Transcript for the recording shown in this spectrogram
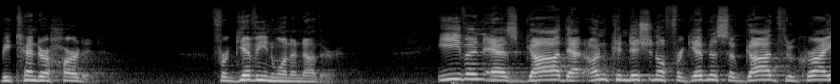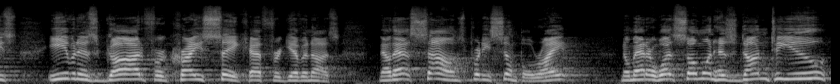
be tender hearted, forgiving one another even as God, that unconditional forgiveness of God through Christ, even as God for Christ's sake hath forgiven us. Now that sounds pretty simple, right? No matter what someone has done to you,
